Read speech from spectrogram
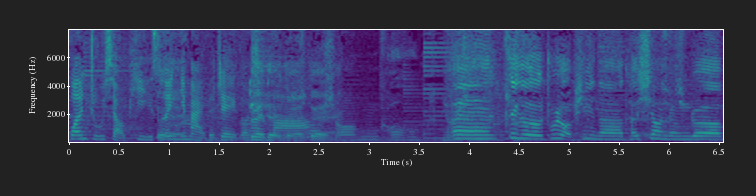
欢朱小屁，所以你买的这个对对是吗？对对。嗯，这个朱小屁呢，它象征着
